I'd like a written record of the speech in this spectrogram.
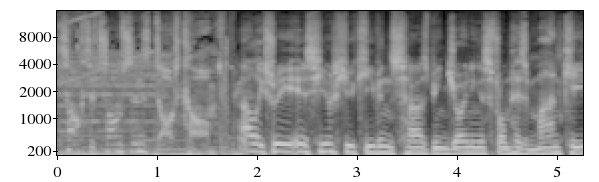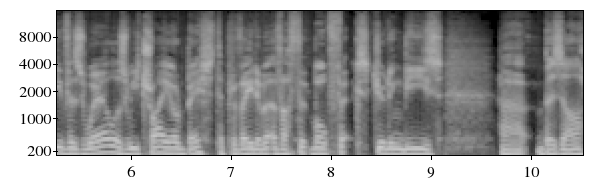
talk to Thompsons.com. Alex Rae is here. Hugh Keevins has been joining us from his man cave as well as we try our best to provide a bit of a football fix during these uh, bizarre,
